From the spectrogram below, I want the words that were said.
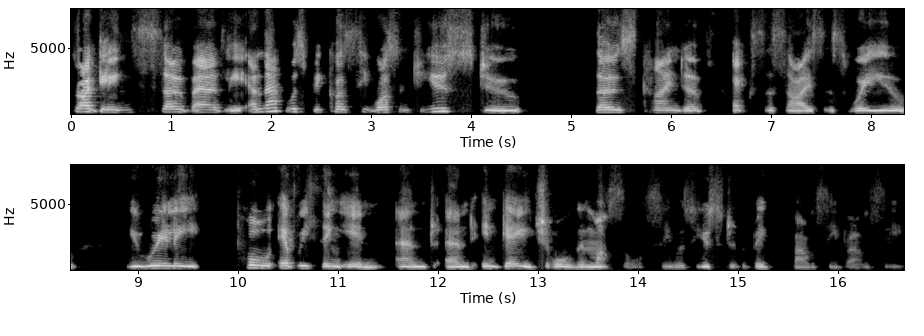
struggling so badly. And that was because he wasn't used to those kind of exercises where you you really pull everything in and and engage all the muscles. He was used to the big bouncy bouncy.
